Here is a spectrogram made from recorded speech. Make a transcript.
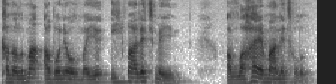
kanalıma abone olmayı ihmal etmeyin. Allah'a emanet olun.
